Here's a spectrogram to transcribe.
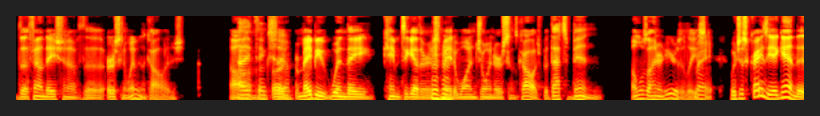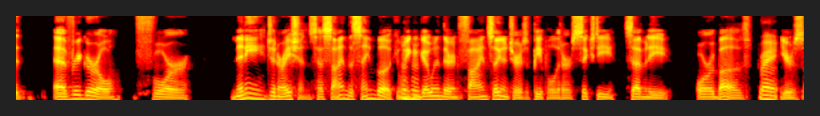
the foundation of the Erskine Women's College. Um, I think so. or maybe when they came together as Mhm. made one joined Erskine's College, but that's been almost 100 years at least, right. which is crazy. Again, that every girl for many generations has signed the same book, and we can Mhm. go in there and find signatures of people that are 60, 70, or above Right. years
